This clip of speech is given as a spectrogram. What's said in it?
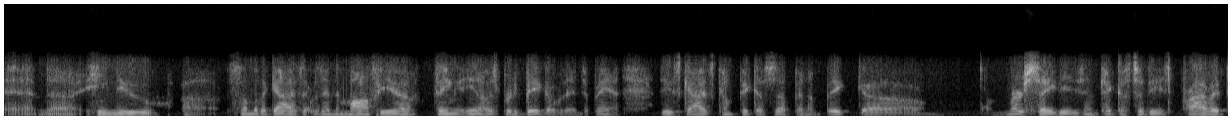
And uh he knew uh some of the guys that was in the mafia thing, you know, it's pretty big over there in Japan. These guys come pick us up in a big uh Mercedes and take us to these private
